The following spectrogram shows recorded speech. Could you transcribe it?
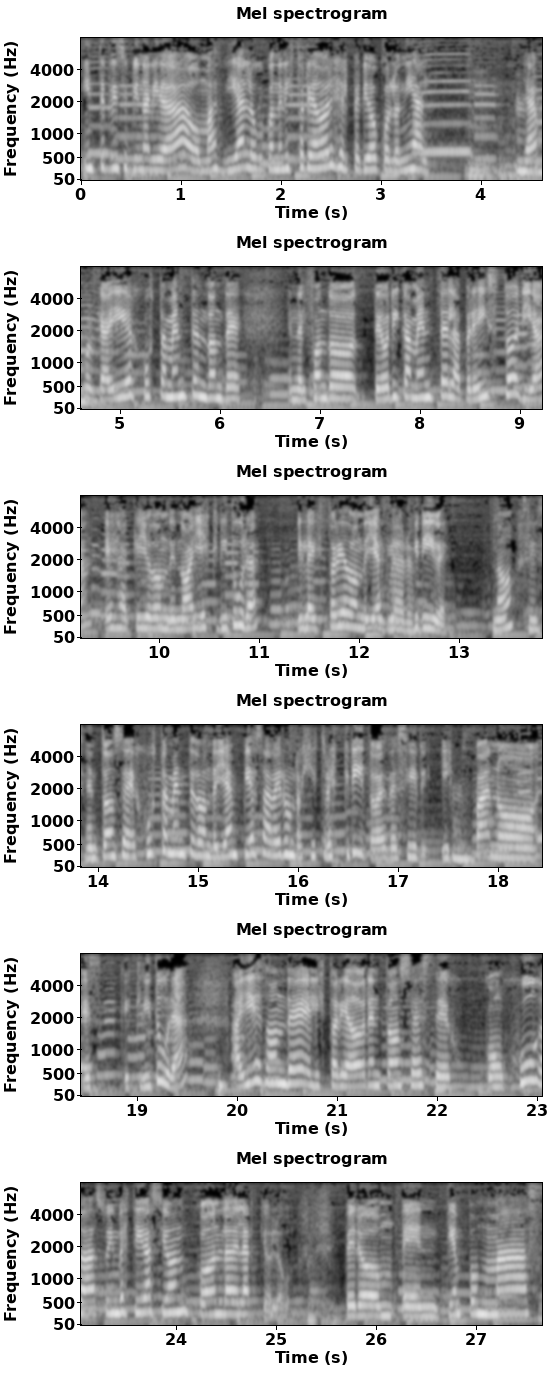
interdisciplinaridad o más diálogo con el historiador es el periodo colonial. Mm. ¿Ya? Porque ahí es justamente en donde, en el fondo, teóricamente, la prehistoria es aquello donde no hay escritura y la historia donde ya se escribe. ¿No? Entonces, justamente donde ya empieza a haber un registro escrito, es decir, hispano es escritura, ahí es donde el historiador entonces se conjuga su investigación con la del arqueólogo. Pero en tiempos más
